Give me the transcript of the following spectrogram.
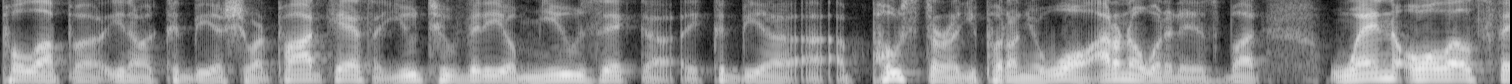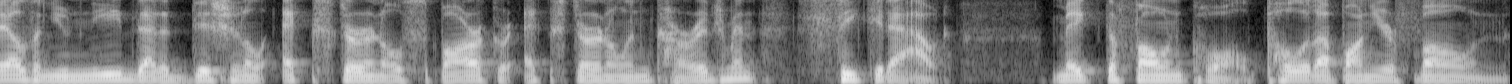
pull up a, you know, it could be a short podcast, a YouTube video, music, uh, it could be a, a poster you put on your wall. I don't know what it is, but when all else fails and you need that additional external spark or external encouragement, seek it out. Make the phone call pull it up on your phone.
